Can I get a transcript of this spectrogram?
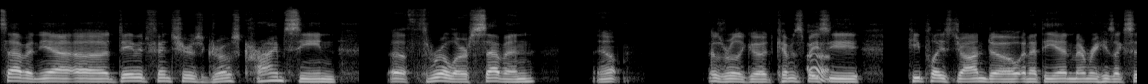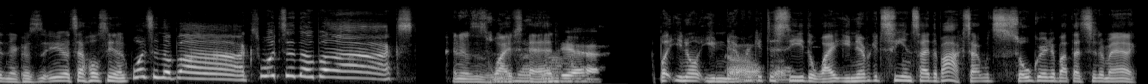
Seven. Yeah. Uh, David Fincher's gross crime scene uh, thriller Seven. Yep. It was really good. Kevin Spacey. He plays John Doe, and at the end, memory he's like sitting there because you know it's that whole scene like, "What's in the box? What's in the box?" And it was his wife's head. Yeah. But you know what? You never Oh, get to boy. see the white. You never get to see inside the box. That was so great about that cinematic.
